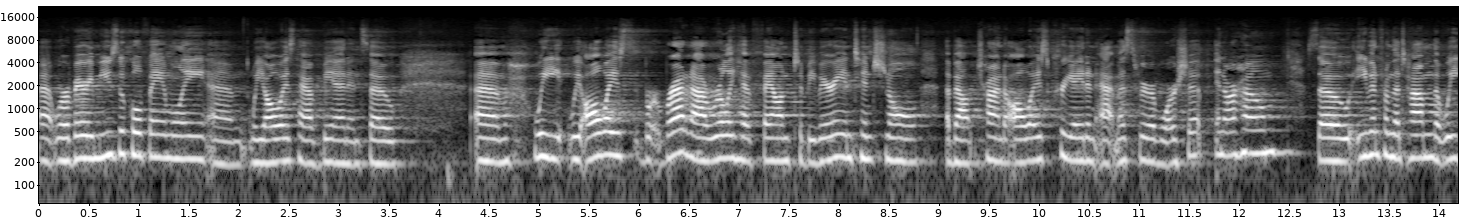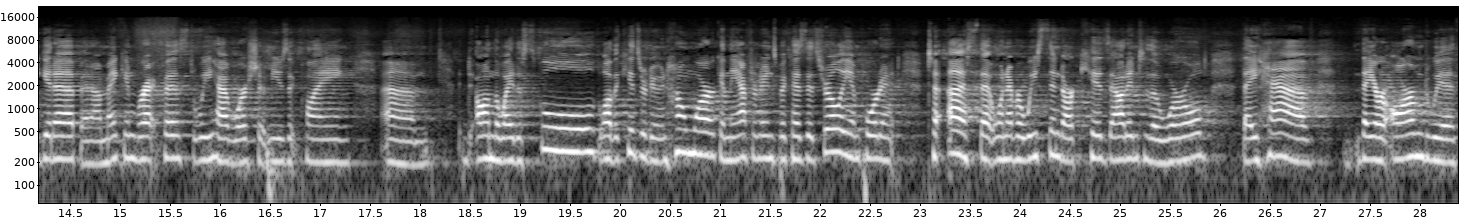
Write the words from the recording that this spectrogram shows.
uh, we're a very musical family. Um, we always have been. And so um, we, we always, Brad and I really have found to be very intentional about trying to always create an atmosphere of worship in our home. So even from the time that we get up and I'm making breakfast, we have worship music playing. Um, on the way to school, while the kids are doing homework in the afternoons, because it's really important to us that whenever we send our kids out into the world, they have they are armed with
